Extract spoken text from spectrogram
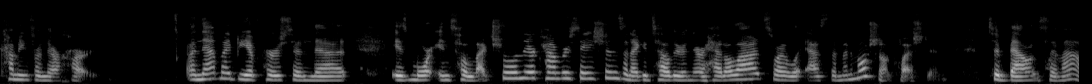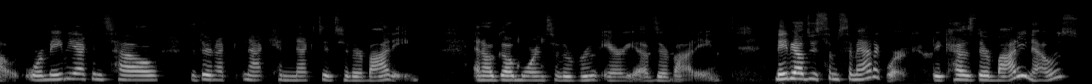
coming from their heart and that might be a person that is more intellectual in their conversations and i can tell they're in their head a lot so i will ask them an emotional question to balance them out or maybe i can tell that they're not, not connected to their body and i'll go more into the root area of their body maybe I'll do some somatic work because their body knows,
